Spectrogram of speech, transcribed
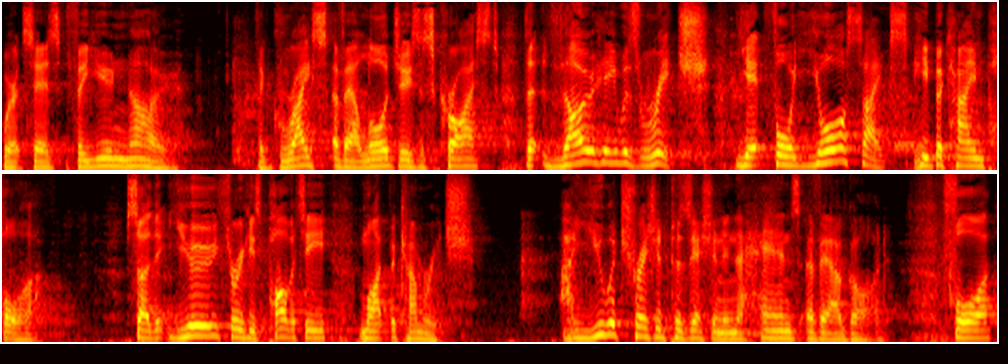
where it says, For you know the grace of our Lord Jesus Christ, that though he was rich, yet for your sakes he became poor, so that you through his poverty might become rich. Are you a treasured possession in the hands of our God? For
